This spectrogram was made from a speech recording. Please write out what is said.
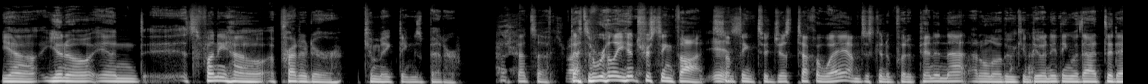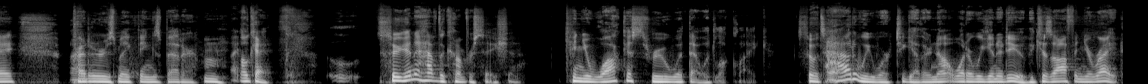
Yeah, you know, and it's funny how a predator can make things better. That's a That's right. that's a really interesting thought. Something to just tuck away. I'm just going to put a pin in that. I don't know that we can do anything with that today. Predators make things better. Hmm. Right. Okay, so you're going to have the conversation. Can you walk us through what that would look like? So it's how oh. do we work together, not what are we going to do? Because often you're right.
